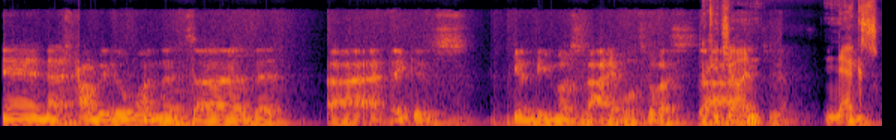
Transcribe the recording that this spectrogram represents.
and that's probably the one that uh, that uh, I think is going to be most valuable to us. Okay, uh, John. to- Next,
